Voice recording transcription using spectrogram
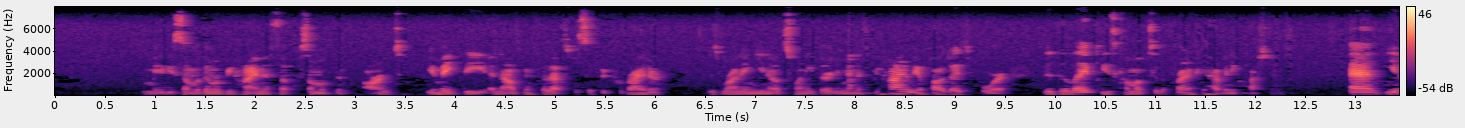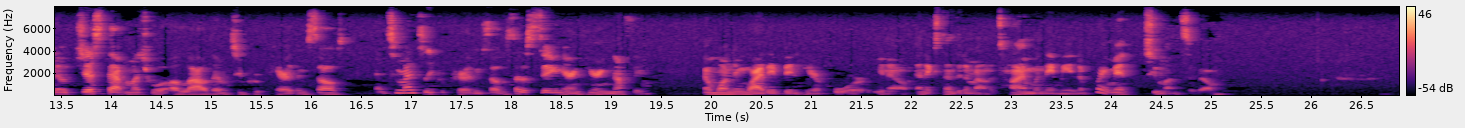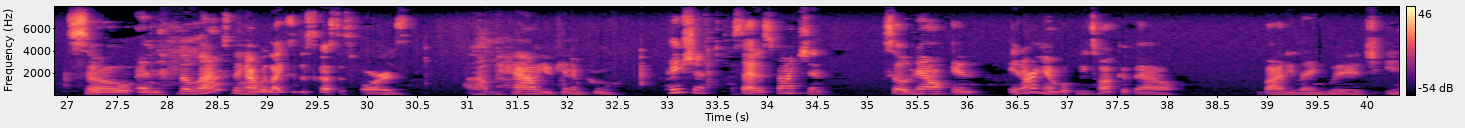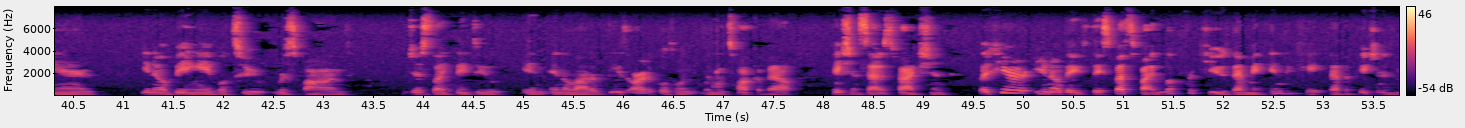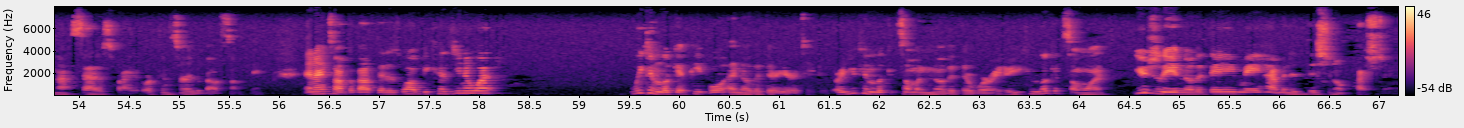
maybe some of them are behind and some, some of them aren't. You make the announcement for that specific provider is running, you know, 20, 30 minutes behind. We apologize for the delay. Please come up to the front if you have any questions. And, you know, just that much will allow them to prepare themselves and to mentally prepare themselves instead of sitting there and hearing nothing and wondering why they've been here for, you know, an extended amount of time when they made an appointment two months ago. So, and the last thing I would like to discuss as far as um, how you can improve patient satisfaction. So now in in our handbook we talk about body language and you know being able to respond just like they do in, in a lot of these articles when, when they talk about patient satisfaction. But here, you know, they, they specify look for cues that may indicate that the patient is not satisfied or concerned about something. And I talk about that as well because you know what? We can look at people and know that they're irritated. Or you can look at someone and know that they're worried. Or you can look at someone, usually you know that they may have an additional question.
